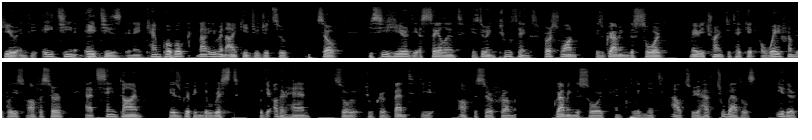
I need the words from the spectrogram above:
here in the 1880s in a Kempo book, not even Aiki Jujitsu. So you see here the assailant, he's doing two things. First one is grabbing the sword, maybe trying to take it away from the police officer, and at the same time, he is gripping the wrist with the other hand, so to prevent the officer from grabbing the sword and pulling it out. So you have two battles. Either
